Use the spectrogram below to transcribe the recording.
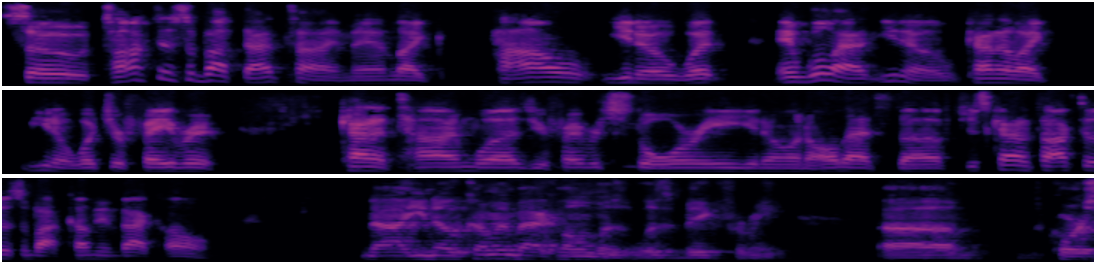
So talk to us about that time, man. Like how you know what, and we'll add, you know, kind of like you know what your favorite kind of time was, your favorite story, you know, and all that stuff. Just kind of talk to us about coming back home. Now, you know, coming back home was, was big for me. Um, of course,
